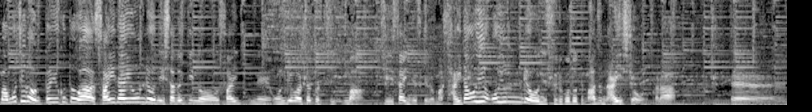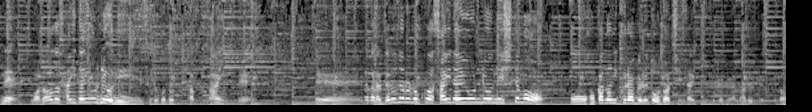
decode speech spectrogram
まあ、もちろんということは最大音量にした時の最、ね、音量はちょっとち、まあ、小さいんですけど、まあ、最大音量にすることってまずないでしょうから、えーね、わざわざ最大音量にすることって多分ないんで。えー、だから006は最大音量にしても他のに比べると音は小さいということにはなるんですけど、え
